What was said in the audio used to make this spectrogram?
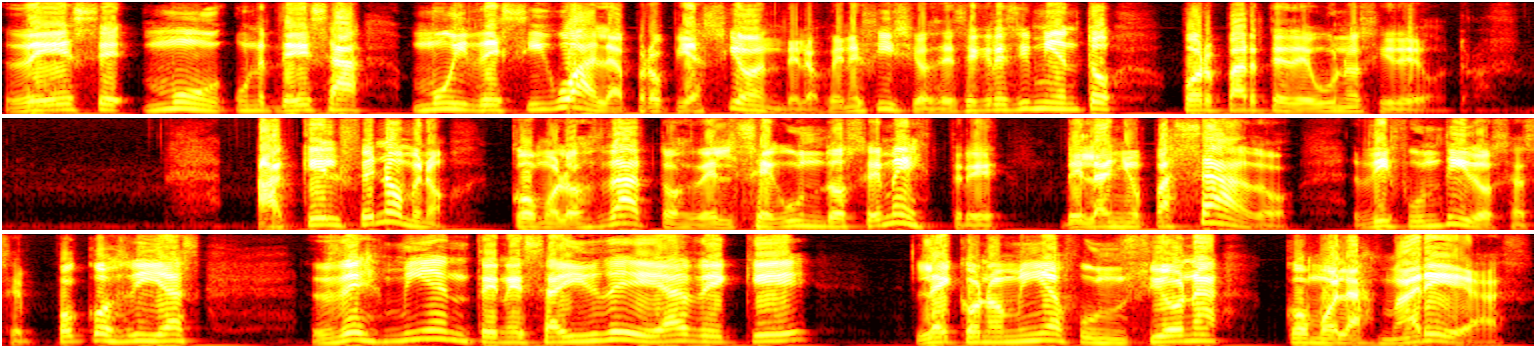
de, ese de esa muy desigual apropiación de los beneficios de ese crecimiento por parte de unos y de otros. Aquel fenómeno, como los datos del segundo semestre del año pasado, difundidos hace pocos días, desmienten esa idea de que la economía funciona como las mareas,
